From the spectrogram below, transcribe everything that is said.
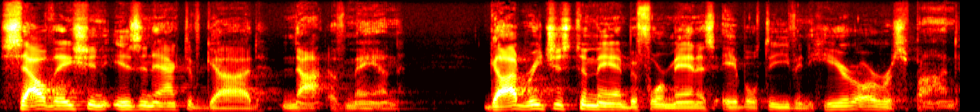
Salvation is an act of God, not of man. God reaches to man before man is able to even hear or respond.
